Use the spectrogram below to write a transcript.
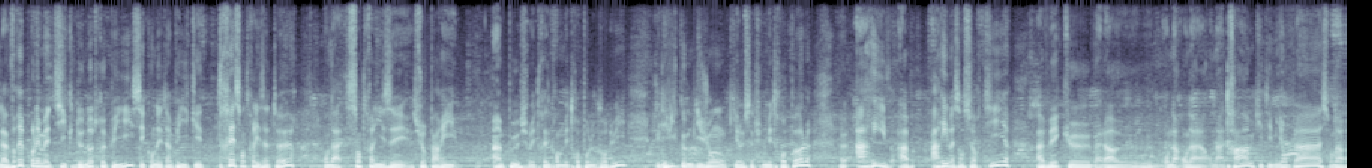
la vraie problématique de notre pays, c'est qu'on est un pays qui est très centralisateur. On a centralisé sur Paris un peu sur les 13 grandes métropoles aujourd'hui, mais des villes comme Dijon, qui reste une métropole, euh, arrivent à, à s'en sortir avec, euh, bah là, on, a, on, a, on a un tram qui a été mis en place, on a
